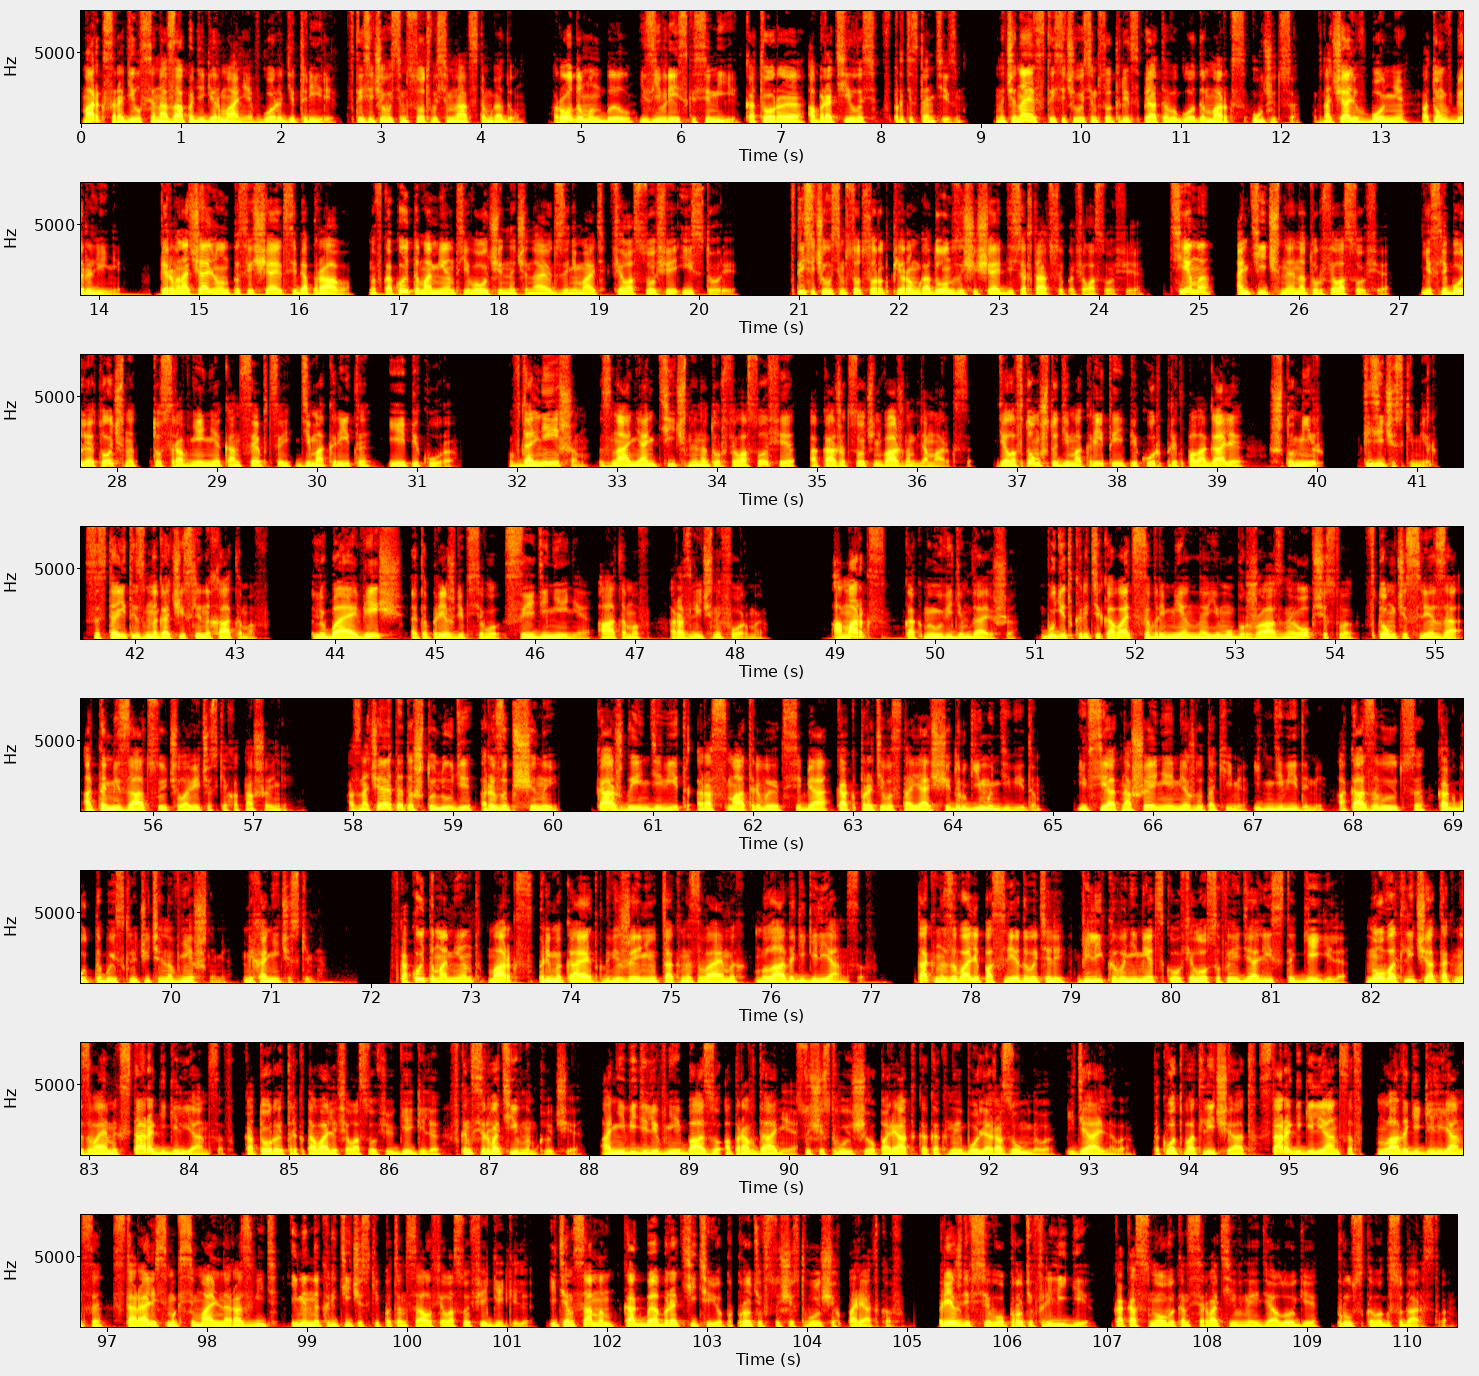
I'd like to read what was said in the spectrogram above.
Маркс родился на западе Германии, в городе Трире, в 1818 году. Родом он был из еврейской семьи, которая обратилась в протестантизм. Начиная с 1835 года Маркс учится. Вначале в Бонне, потом в Берлине. Первоначально он посвящает себя праву, но в какой-то момент его очень начинают занимать философия и история. В 1841 году он защищает диссертацию по философии. Тема – античная натурфилософия. Если более точно, то сравнение концепций Демокрита и Эпикура. В дальнейшем знание античной натурфилософии окажется очень важным для Маркса. Дело в том, что Демокрит и Эпикур предполагали, что мир, физический мир, состоит из многочисленных атомов. Любая вещь – это прежде всего соединение атомов различной формы. А Маркс, как мы увидим дальше, будет критиковать современное ему буржуазное общество, в том числе за атомизацию человеческих отношений. Означает это, что люди разобщены. Каждый индивид рассматривает себя как противостоящий другим индивидам. И все отношения между такими индивидами оказываются как будто бы исключительно внешними, механическими. В какой-то момент Маркс примыкает к движению так называемых младогегельянцев – так называли последователи великого немецкого философа-идеалиста Гегеля. Но в отличие от так называемых старогегельянцев, которые трактовали философию Гегеля в консервативном ключе, они видели в ней базу оправдания существующего порядка как наиболее разумного, идеального. Так вот, в отличие от старогегельянцев, младогегельянцы старались максимально развить именно критический потенциал философии Гегеля и тем самым как бы обратить ее против существующих порядков. Прежде всего против религии, как основы консервативной идеологии прусского государства.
